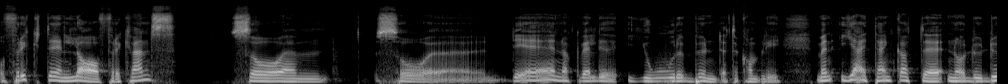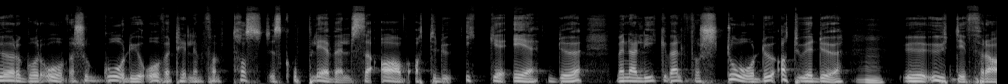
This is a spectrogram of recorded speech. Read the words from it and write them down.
Og frykt er en lav frekvens. Så, em, så eh, det er nok veldig jordbundet det kan bli. Men jeg tenker at eh, når du dør og går over, så går du jo over til en fantastisk opplevelse av at du ikke er død, men allikevel forstår du at du er død uh, ut ifra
